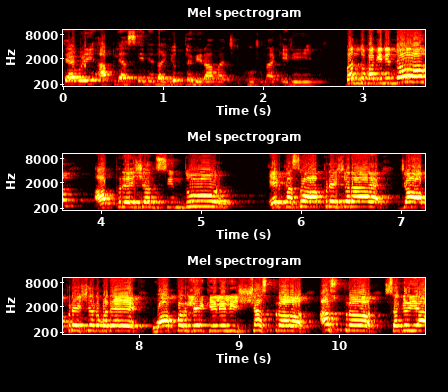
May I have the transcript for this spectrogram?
त्यावेळी आपल्या सेनेनं युद्धविरामाची घोषणा केली. बंधू भगिनींनो ऑपरेशन सिंदूर एक असं ऑपरेशन आहे ज्या ऑपरेशनमध्ये वापरले गेलेली शस्त्र अस्त्र सगळी या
